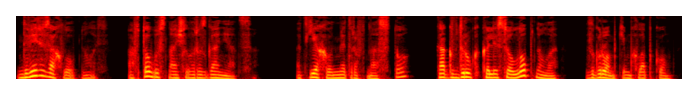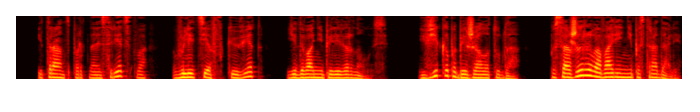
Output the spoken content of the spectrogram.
Дверь захлопнулась. Автобус начал разгоняться. Отъехал метров на сто, как вдруг колесо лопнуло с громким хлопком, и транспортное средство, влетев в кювет, едва не перевернулось. Вика побежала туда. Пассажиры в аварии не пострадали.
